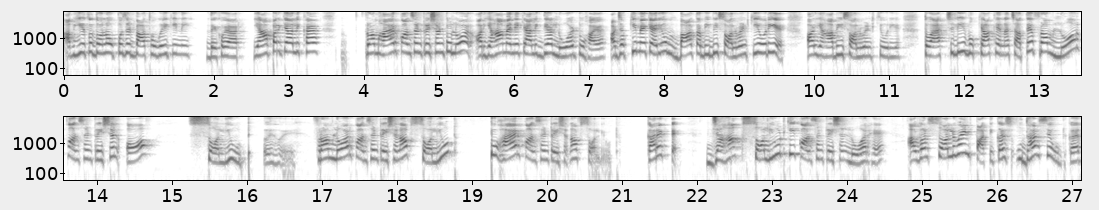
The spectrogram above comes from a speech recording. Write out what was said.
अब ये तो दोनों ऑपोजिट बात हो गई कि नहीं? देखो यार, यहाँ पर क्या लिखा है? From higher concentration to lower और यहाँ मैंने क्या लिख दिया? लोअर टू हायर और जबकि मैं कह रही हूँ, बात अभी भी सॉल्वेंट की हो रही है और यहाँ भी सॉल्वेंट की हो रही है। तो एक्चुअली वो क्या कहना चाहते हैं? From lower concentration of solute from lower concentration of solute to higher concentration of solute correct है? जहाँ सॉल्यूट की कॉन्सेंट्रेशन लोअर है अगर सॉल्वेंट पार्टिकल्स उधर से उठकर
